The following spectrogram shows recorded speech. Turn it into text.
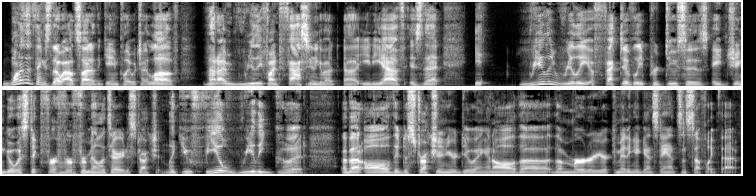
One of the things, though, outside of the gameplay, which I love, that I really find fascinating about uh, EDF is that it really, really effectively produces a jingoistic fervor for military destruction. Like, you feel really good about all the destruction you're doing and all the the murder you're committing against ants and stuff like that.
